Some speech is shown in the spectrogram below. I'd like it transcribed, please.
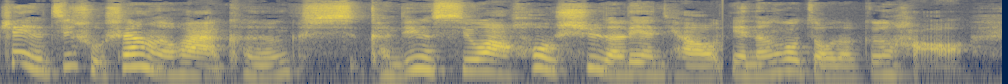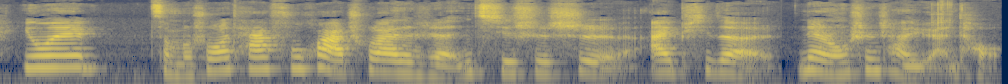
这个基础上的话，可能肯定希望后续的链条也能够走得更好，因为怎么说，他孵化出来的人其实是 IP 的内容生产源头。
